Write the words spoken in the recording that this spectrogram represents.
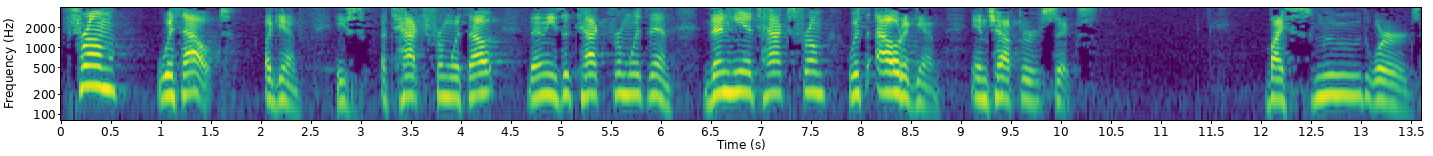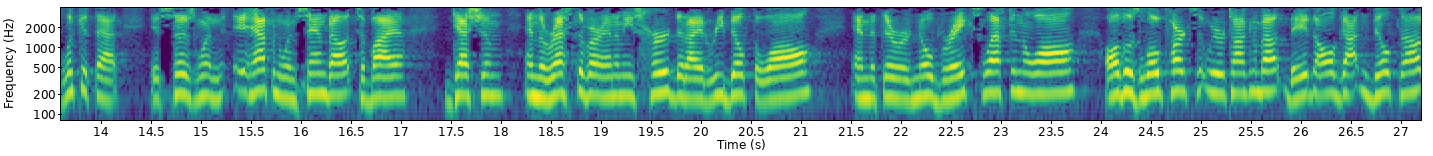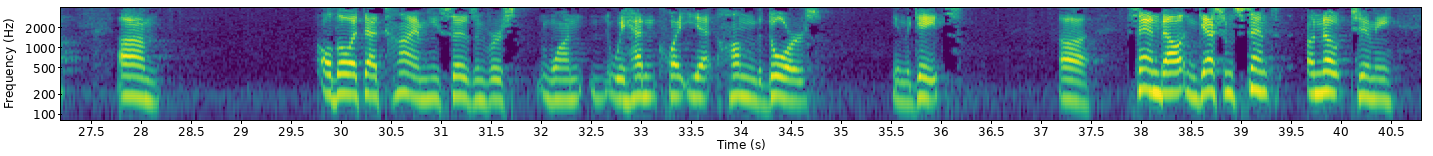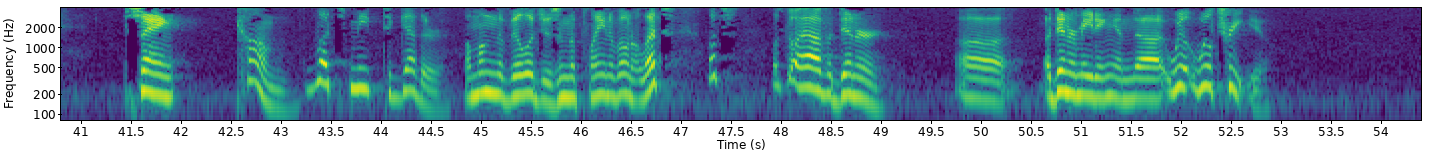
From without. Again, he's attacked from without, then he's attacked from within. Then he attacks from without again in chapter 6 by smooth words. Look at that. It says when it happened when Sanballat, Tobiah, Geshem, and the rest of our enemies heard that I had rebuilt the wall and that there were no breaks left in the wall. All those low parts that we were talking about, they had all gotten built up. Um, although at that time, he says in verse 1, we hadn't quite yet hung the doors in the gates. Uh, Sanballat and Geshem sent a note to me saying, Come, let's meet together among the villages in the plain of Ono. Let's, let's, let's go have a dinner, uh, a dinner meeting, and uh, we'll, we'll treat you.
